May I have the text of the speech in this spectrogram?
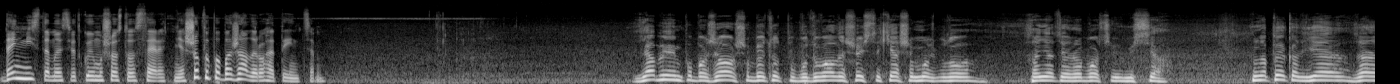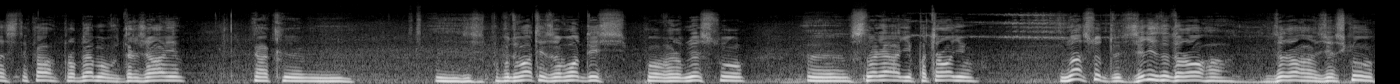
День міста ми святкуємо 6 серпня. Що б ви побажали рогатинцям? Я би їм побажав, щоб тут побудували щось таке, що можна було зайняти робочі місця. Ну, наприклад, є зараз така проблема в державі, як ем, побудувати завод десь по виробництву е, снарядів, патронів. У нас тут залізна дорога, дорога зв'язку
